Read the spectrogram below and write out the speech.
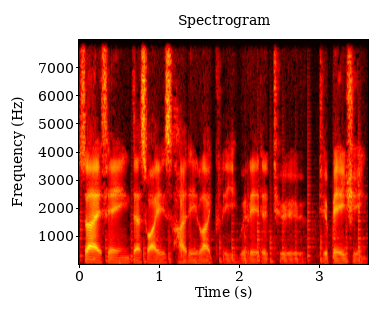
So I think that's why it's highly likely related to to Beijing.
